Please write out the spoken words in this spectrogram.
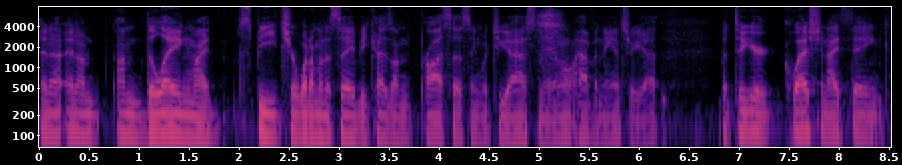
and I, and I'm I'm delaying my speech or what I'm going to say because I'm processing what you asked me. I don't have an answer yet. But to your question, I think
